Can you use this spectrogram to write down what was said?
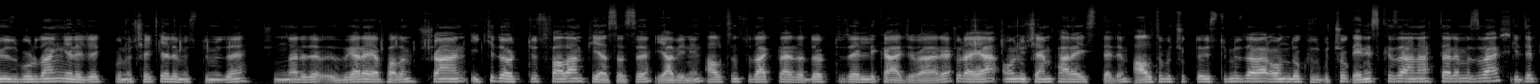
2200 buradan gelecek. Bunu çekelim üstümüze. Şunları da ızgara yapalım. Şu an 2400 falan piyasası Yabi'nin. Altın sudaklarda 450k civarı. Şuraya 13M para istedim. 6.5'da üstümüzde var 19.5. Deniz kızı anahtarımız var. Gidip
